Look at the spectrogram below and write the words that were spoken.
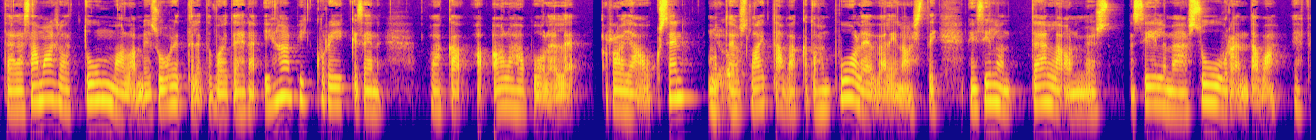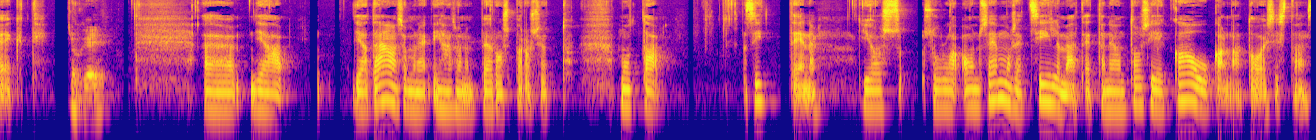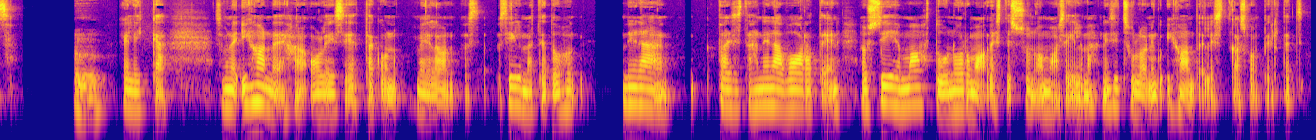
täällä samaisella tummalla me suosittelen, että voi tehdä ihan pikkuriikkisen vaikka alhapuolelle rajauksen, mutta Joo. jos laittaa vaikka tuohon puoleen välin asti, niin silloin tällä on myös silmää suurentava efekti. Okei. Okay. Öö, ja Ja tämä on semmoinen ihan semmoinen perus, perusjuttu. Mutta sitten, jos sulla on semmoiset silmät, että ne on tosi kaukana toisistansa. Mm. Eli semmoinen ihannehan olisi, että kun meillä on silmät ja tuohon nenään, tai siis tähän nenän varteen, jos siihen mahtuu normaalisti sun oma silmä, niin sitten sulla on niin ihanteelliset kasvonpiirteet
